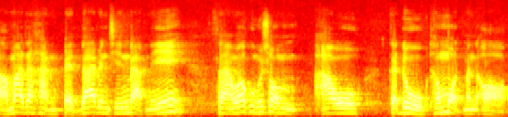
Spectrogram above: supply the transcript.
สามารถจะหั่นเป็ดได้เป็นชิ้นแบบนี้ แสดงว่าคุณผู้ชมเอากระดูกทั้งหมดมันออก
